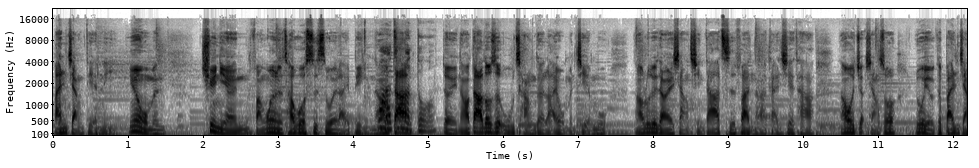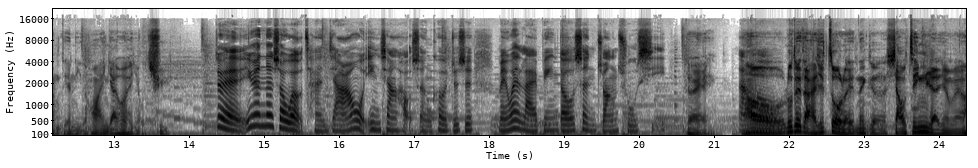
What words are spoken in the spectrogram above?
颁奖典礼，因为我们去年访问了超过四十位来宾，然后大家多对，然后大家都是无偿的来我们节目。然后陆队长也想请大家吃饭啊，感谢他。然后我就想说，如果有一个颁奖典礼的话，应该会很有趣。对，因为那时候我有参加，然后我印象好深刻，就是每位来宾都盛装出席。对，然后陆队长还去做了那个小金人，有没有？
